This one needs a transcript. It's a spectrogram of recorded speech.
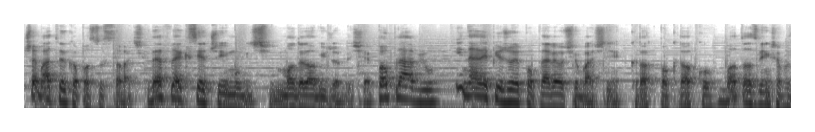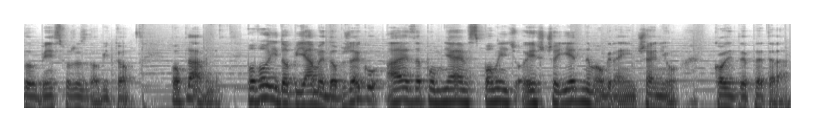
Trzeba tylko postosować refleksję, czyli mówić modelowi, żeby się poprawił i najlepiej, żeby poprawiał się właśnie krok po kroku, bo to zwiększa prawdopodobieństwo, że zrobi to poprawnie. Powoli dobijamy do brzegu, ale zapomniałem wspomnieć o jeszcze jednym ograniczeniu Code Interpretera.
